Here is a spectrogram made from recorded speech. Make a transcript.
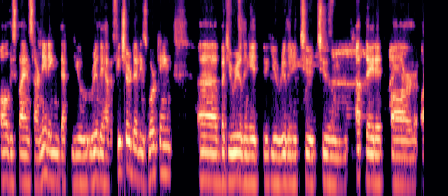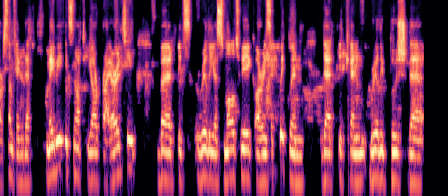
all these clients are needing that you really have a feature that is working uh, but you really need you really need to to update it or or something that maybe it's not your priority but it's really a small tweak or it's a quick win that it can really push the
